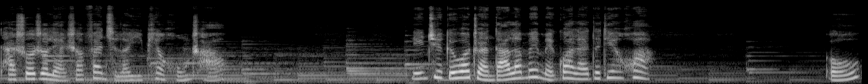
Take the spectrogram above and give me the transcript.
他说着，脸上泛起了一片红潮。邻居给我转达了妹妹挂来的电话。哦，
